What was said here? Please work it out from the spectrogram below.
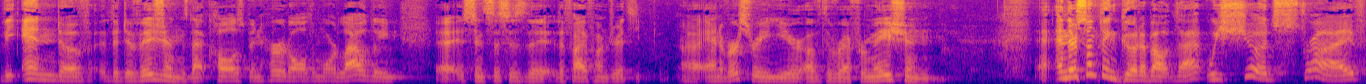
the end of the divisions. That call has been heard all the more loudly uh, since this is the, the 500th uh, anniversary year of the Reformation. And there's something good about that. We should strive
